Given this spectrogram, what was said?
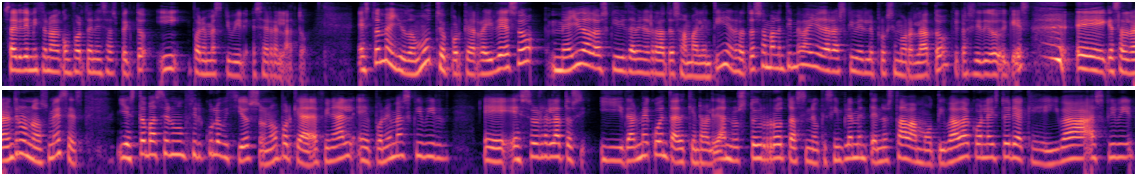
salir de mi zona de confort en ese aspecto y ponerme a escribir ese relato. Esto me ayudó mucho porque a raíz de eso me ha ayudado a escribir también el relato de San Valentín. El relato de San Valentín me va a ayudar a escribir el próximo relato, que casi digo de qué es, eh, que saldrá dentro de unos meses. Y esto va a ser un círculo vicioso, ¿no? Porque al final eh, ponerme a escribir eh, esos relatos y darme cuenta de que en realidad no estoy rota, sino que simplemente no estaba motivada con la historia que iba a escribir,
